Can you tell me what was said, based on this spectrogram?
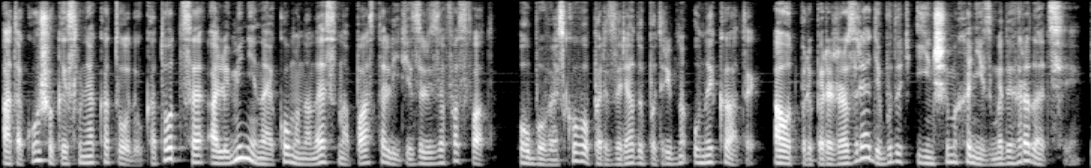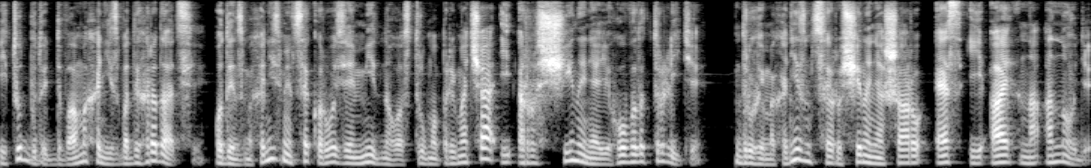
а також окислення катоду. Катод це алюміній, на якому нанесена паста літій залізофосфат. Обов'язково перезаряду потрібно уникати. А от при перерозряді будуть інші механізми деградації. І тут будуть два механізми деградації. Один з механізмів це корозія мідного струмоприймача і розчинення його в електроліті. Другий механізм це розчинення шару SEI на аноді.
